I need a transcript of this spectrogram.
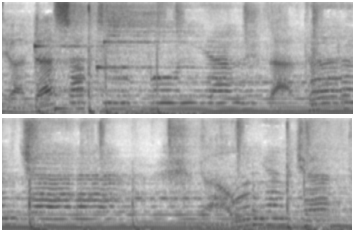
Tiada satu pun yang tak terencana. Daun yang jatuh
